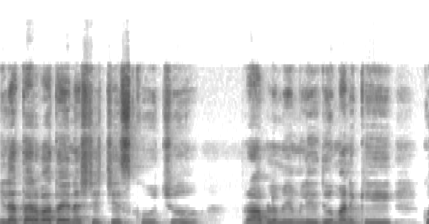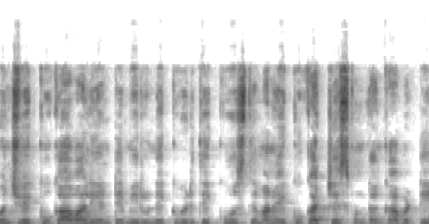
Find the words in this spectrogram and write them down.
ఇలా తర్వాత అయినా స్టిచ్ చేసుకోవచ్చు. ప్రాబ్లం ఏం లేదు. మనకి కొంచెం ఎక్కువ కావాలి అంటే మీరు నెక్ విడితే ఎక్కువ వస్తే మనం ఎక్కువ కట్ చేసుకుంటాం కాబట్టి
